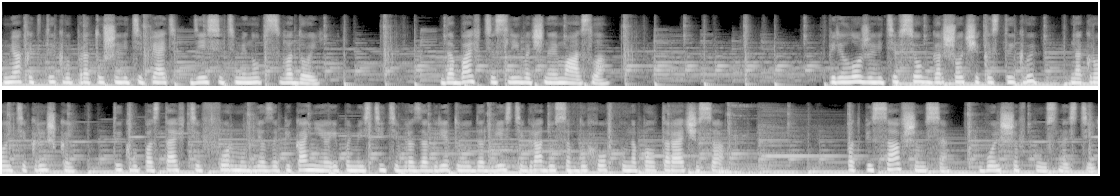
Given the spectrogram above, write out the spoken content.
Мякоть тыквы протушите 5-10 минут с водой. Добавьте сливочное масло. Переложите все в горшочек из тыквы, накройте крышкой, тыкву поставьте в форму для запекания и поместите в разогретую до 200 градусов духовку на полтора часа. Подписавшимся, больше вкусностей.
